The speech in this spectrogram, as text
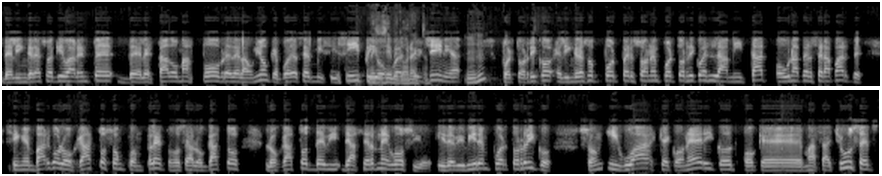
del ingreso equivalente del estado más pobre de la Unión, que puede ser Mississippi, o West Virginia. Puerto Rico, el ingreso por persona en Puerto Rico es la mitad o una tercera parte. Sin embargo, los gastos son completos, o sea, los gastos, los gastos de, de hacer negocio y de vivir en Puerto Rico son igual que Connecticut o que Massachusetts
